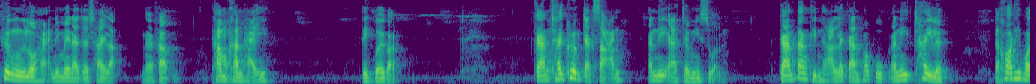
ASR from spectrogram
เครื่องมือโลหะนี่ไม่น่าจะใช่ละนะครับทำคันไถติ๊กไว้ก่อน การใช้เครื่องจักสาร อันนี้อาจจะมีส่วน การตั้งถิ่นฐานและการเพาะปลูก อันนี้ใช่เลย แต่ข้อที่พอ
